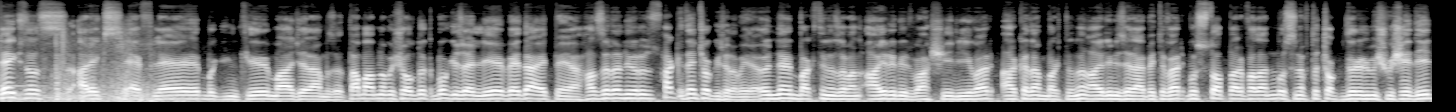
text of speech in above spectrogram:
Lexus RX F ile bugünkü maceramızı tamamlamış olduk. Bu güzelliğe veda etmeye hazırlanıyoruz. Hakikaten çok güzel ama. Önden baktığınız zaman ayrı bir vahşiliği var. Arkadan baktığından ayrı bir zelabeti var. Bu stoplar falan bu sınıfta çok görülmüş bir şey değil.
